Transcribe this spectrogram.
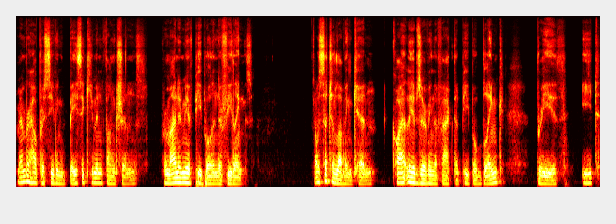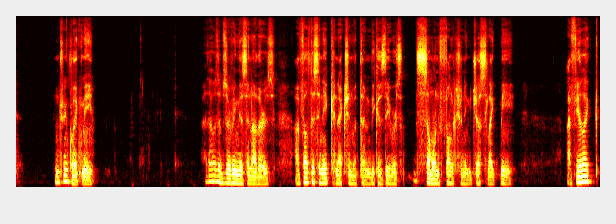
Remember how perceiving basic human functions reminded me of people and their feelings. I was such a loving kid, quietly observing the fact that people blink, breathe, eat, and drink like me. As I was observing this in others, I felt this innate connection with them because they were someone functioning just like me. I feel like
